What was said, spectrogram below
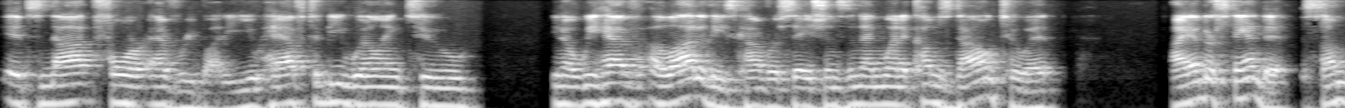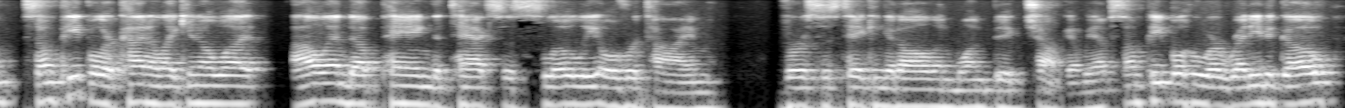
it's not for everybody. You have to be willing to, you know, we have a lot of these conversations, and then when it comes down to it, I understand it. Some some people are kind of like, you know what? I'll end up paying the taxes slowly over time versus taking it all in one big chunk. And we have some people who are ready to go,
